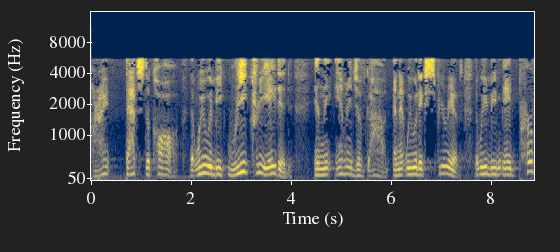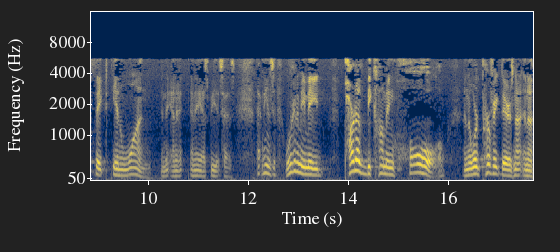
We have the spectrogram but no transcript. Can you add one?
All right? That's the call. That we would be recreated in the image of God and that we would experience, that we would be made perfect in one. In the NASB it says. That means we're going to be made part of becoming whole. And the word perfect there is not in a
